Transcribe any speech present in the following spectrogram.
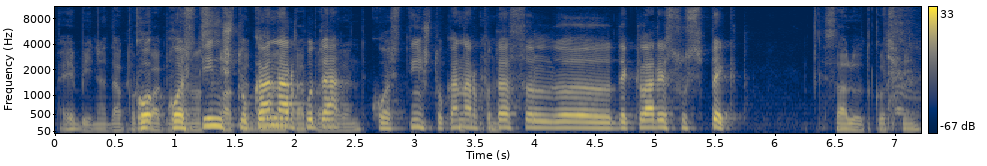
E bine, dar probabil Costin Ștucan ar putea, Costin Ștucan ar putea să-l uh, declare suspect. Salut, Costin.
